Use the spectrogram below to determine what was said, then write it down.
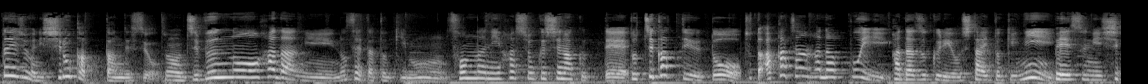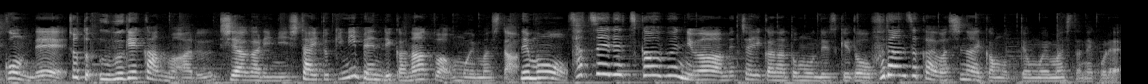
た以上に白かったんですよ。その自分の肌にのせた時もそんなに発色しなくってどっちかっていうとちょっと赤ちゃん肌っぽい肌作りをしたい時にベースに仕込んでちょっと産毛感のある仕上がりにしたい時に便利かなととは思いました。でも撮影で使う分にはめっちゃいいかなと思うんですけど普段使いはしないかもって思いましたねこれ。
